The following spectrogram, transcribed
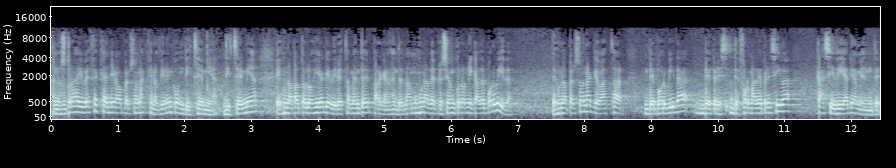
A nosotros hay veces que han llegado personas que nos vienen con distemia. Distemia es una patología que directamente, para que nos entendamos, una depresión crónica de por vida. Es una persona que va a estar de por vida de forma depresiva casi diariamente,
